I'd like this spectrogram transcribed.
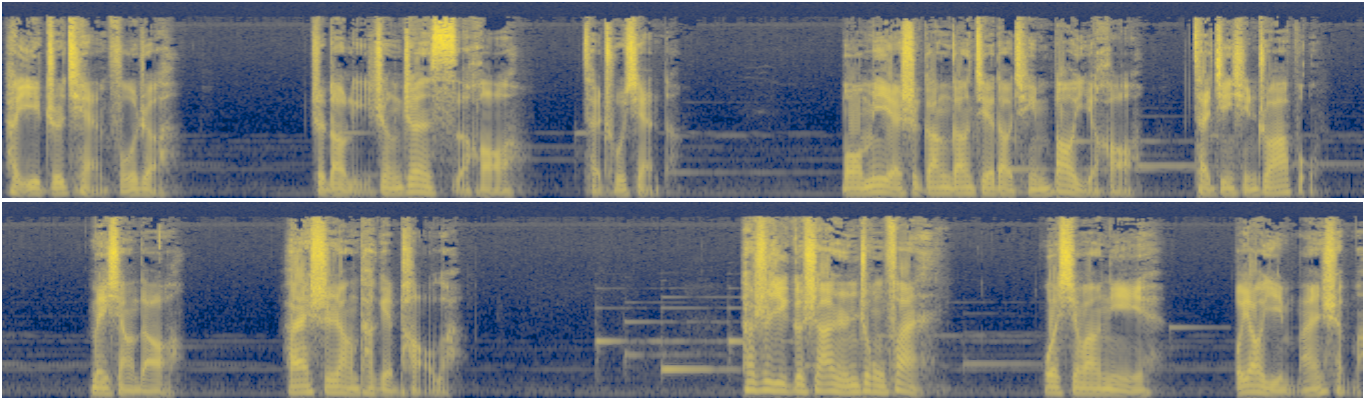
他一直潜伏着，直到李正正死后才出现的。我们也是刚刚接到情报以后才进行抓捕，没想到还是让他给跑了。他是一个杀人重犯。我希望你不要隐瞒什么。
